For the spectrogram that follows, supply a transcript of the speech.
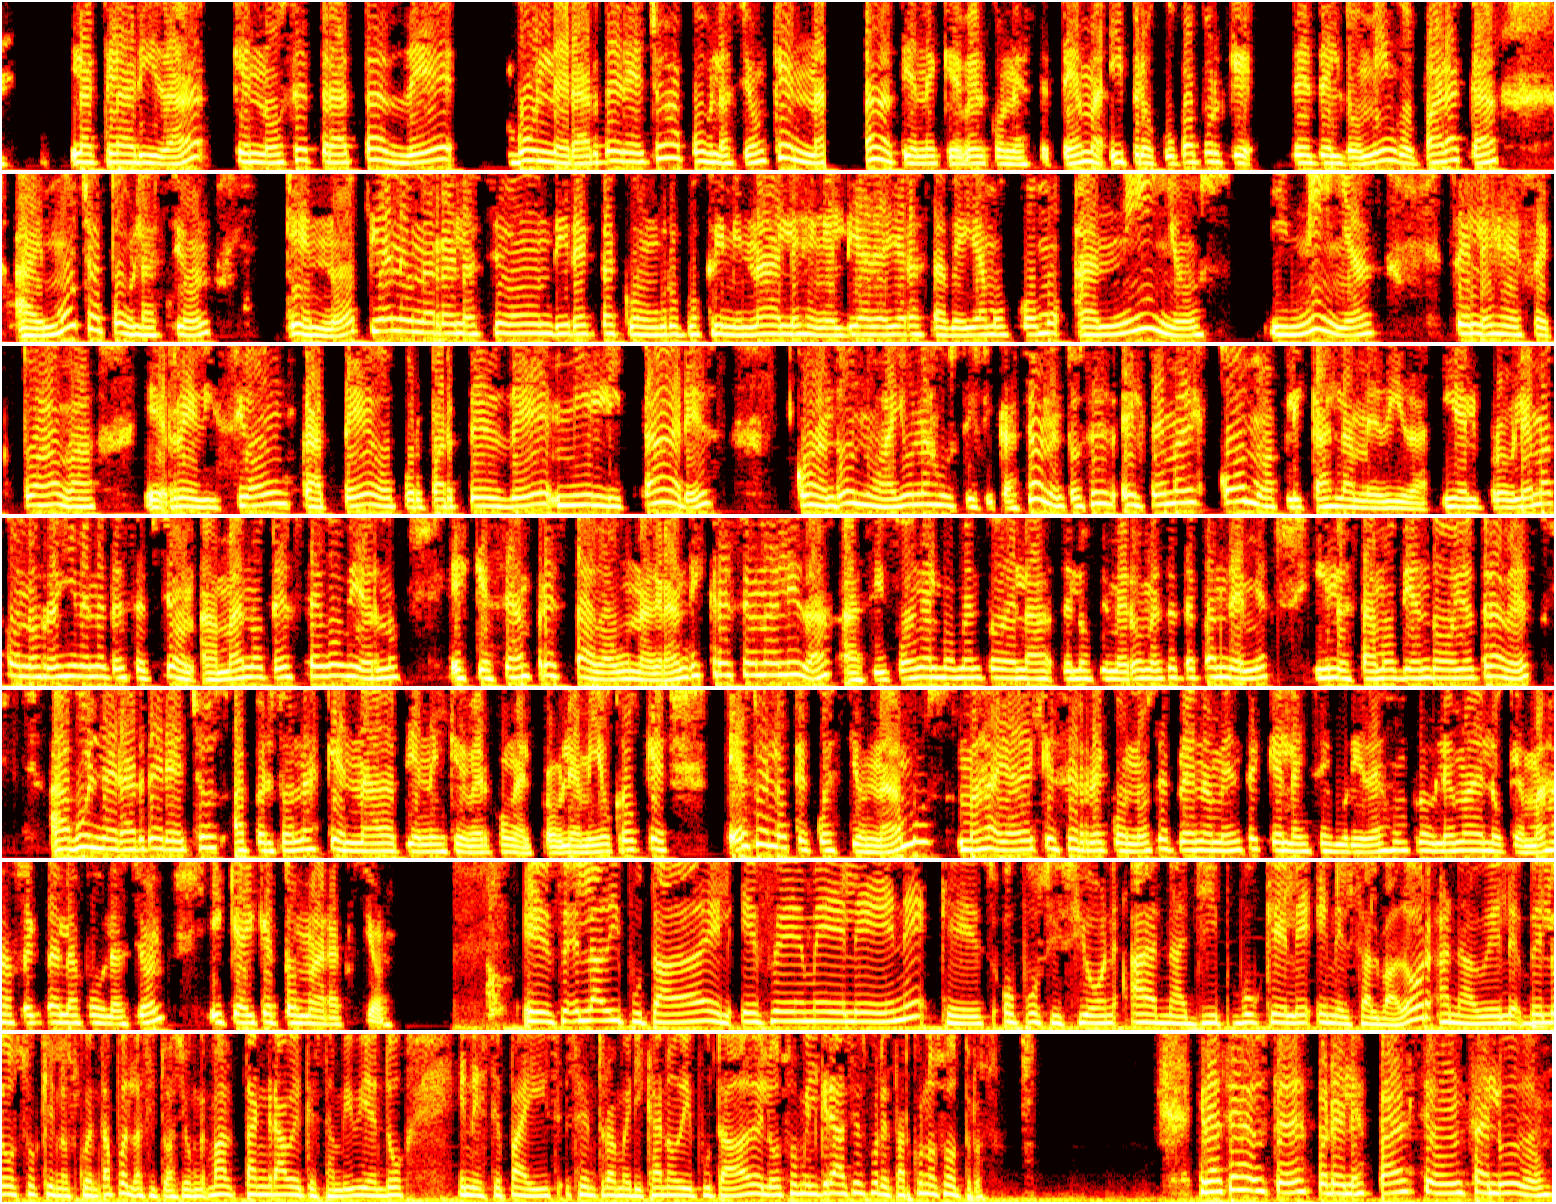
la claridad que no se trata de vulnerar derechos a población que nada tiene que ver con este tema y preocupa porque desde el domingo para acá hay mucha población que no tiene una relación directa con grupos criminales. En el día de ayer hasta veíamos cómo a niños y niñas se les efectuaba eh, revisión, cateo por parte de militares cuando no hay una justificación. Entonces, el tema es cómo aplicas la medida. Y el problema con los regímenes de excepción a mano de este gobierno es que se han prestado a una gran discrecionalidad, así fue en el momento de, la, de los primeros meses de pandemia, y lo estamos viendo hoy otra vez, a vulnerar derechos a personas que nada tienen que ver con el problema. Y yo creo que eso es lo que cuestionamos, más allá de que se reconoce plenamente que la inseguridad es un problema de lo que más afecta a la población y que hay que tomar acción. Es la diputada del FMLN, que es oposición a Nayib Bukele en El Salvador, Anabel Veloso, que nos cuenta pues la situación más tan grave que están viviendo en este país centroamericano. Diputada Veloso, mil gracias por estar con nosotros. Gracias a ustedes por el espacio. Un saludo.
